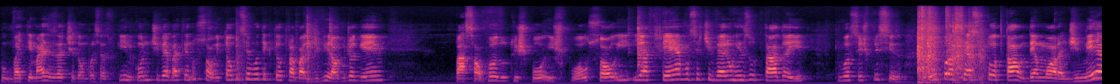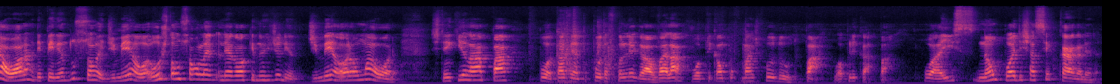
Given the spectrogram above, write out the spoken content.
vai ter mais exatidão o processo químico quando estiver batendo o sol. Então você vai ter que ter o trabalho de virar o videogame, passar o produto, expor, expor ao sol e, e até você tiver um resultado aí que vocês precisam. O processo total demora de meia hora, dependendo do sol, é de meia hora. Hoje está um sol legal aqui no Rio de Janeiro, de meia hora a uma hora. Você tem que ir lá, para Pô, tá vendo? Pô, tá ficando legal. Vai lá, vou aplicar um pouco mais de produto. Pá, vou aplicar, pá. Pô, aí não pode deixar secar, galera.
